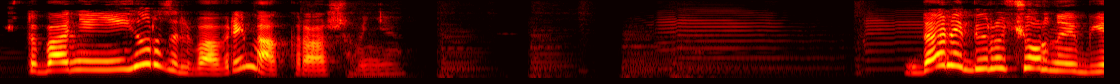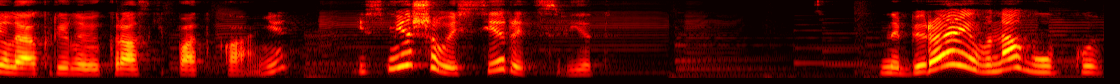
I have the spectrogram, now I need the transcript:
чтобы они не ерзали во время окрашивания. Далее беру черные и белые акриловые краски по ткани и смешиваю серый цвет. Набираю его на губку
